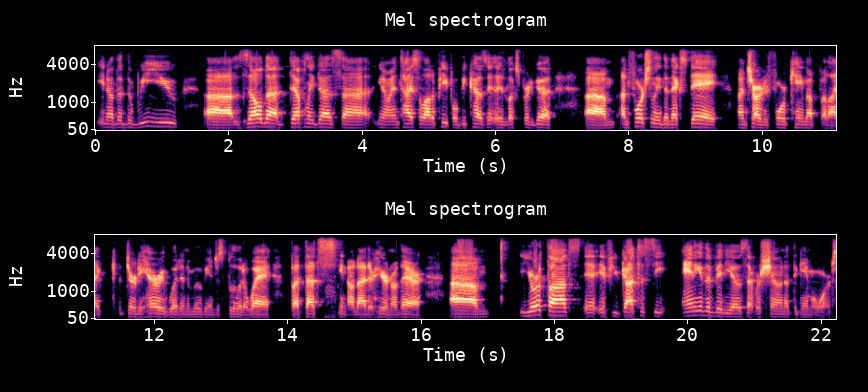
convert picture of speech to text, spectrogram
you know, the, the Wii U uh, Zelda definitely does, uh, you know, entice a lot of people because it, it looks pretty good. Um, unfortunately, the next day, Uncharted 4 came up like Dirty Harry would in a movie and just blew it away. But that's, you know, neither here nor there. Um, your thoughts if you got to see any of the videos that were shown at the Game Awards?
